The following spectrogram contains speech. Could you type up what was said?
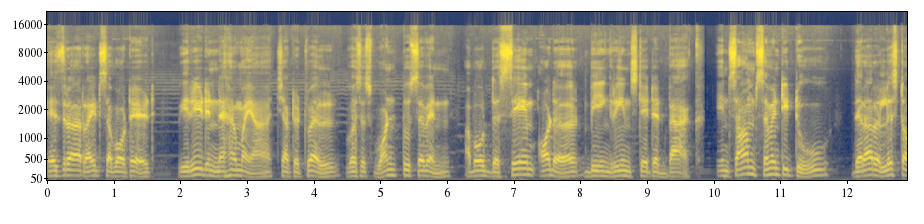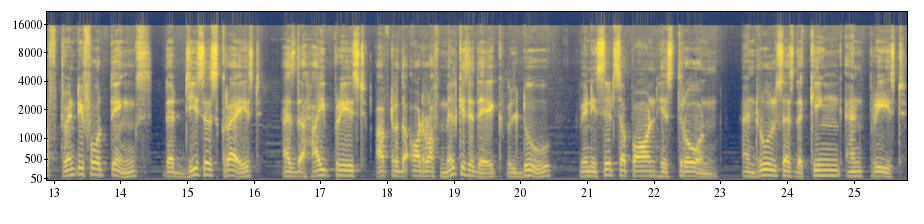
Ezra writes about it, we read in Nehemiah chapter 12, verses 1 to 7, about the same order being reinstated back. In Psalm 72, there are a list of 24 things that Jesus Christ, as the high priest after the order of Melchizedek, will do when he sits upon his throne and rules as the king and priest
